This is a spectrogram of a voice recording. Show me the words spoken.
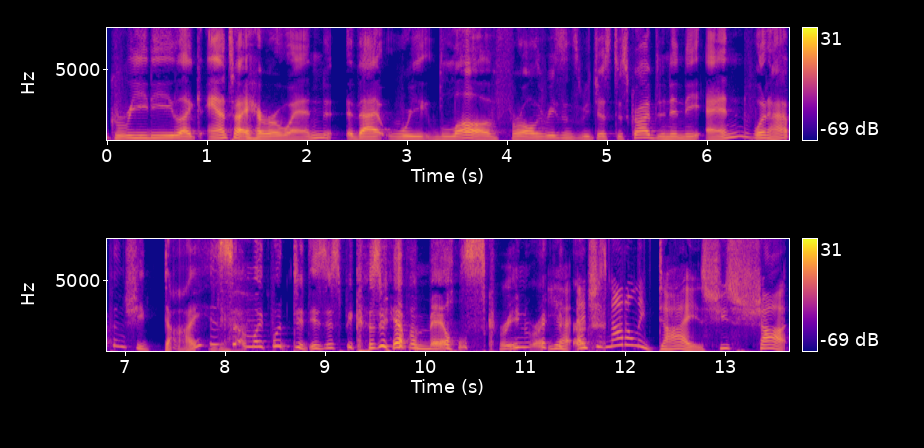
greedy, like anti heroine that we love for all the reasons we just described. And in the end, what happens? She dies. Yeah. I'm like, what did is this because we have a male screenwriter? Yeah, and she's not only dies, she's shot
